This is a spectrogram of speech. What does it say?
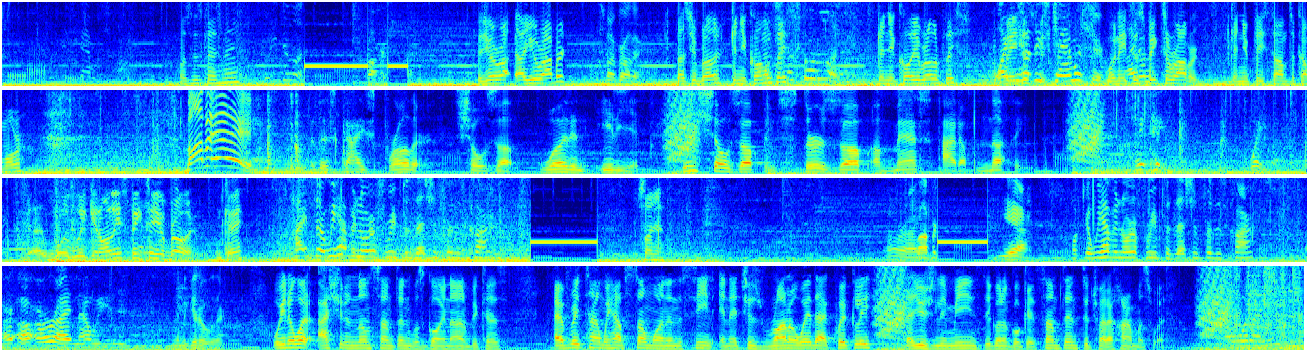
What's this guy's name? What are you doing? Is you are you Robert? It's my brother. That's your brother? Can you call him, please? What's going on? Can you call your brother, please? Why We do need you to have these speak- cameras here? We need I to don't- speak to Robert. Can you please tell him to come over? Bobby! This guy's brother shows up. What an idiot. He shows up and stirs up a mess out of nothing. Hey, hey, wait. Uh, we- we can only speak to your brother, okay? Hi, sir. We have an order for repossession for this car. Sonia. All right. Robert. Yeah. Okay, we have an order for repossession for this car. All, all- all right. Now we. Let me get over there. Well, you know what? I should have known something was going on because every time we have someone in the scene and it just run away that quickly, that usually means they're gonna go get something to try to harm us with.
